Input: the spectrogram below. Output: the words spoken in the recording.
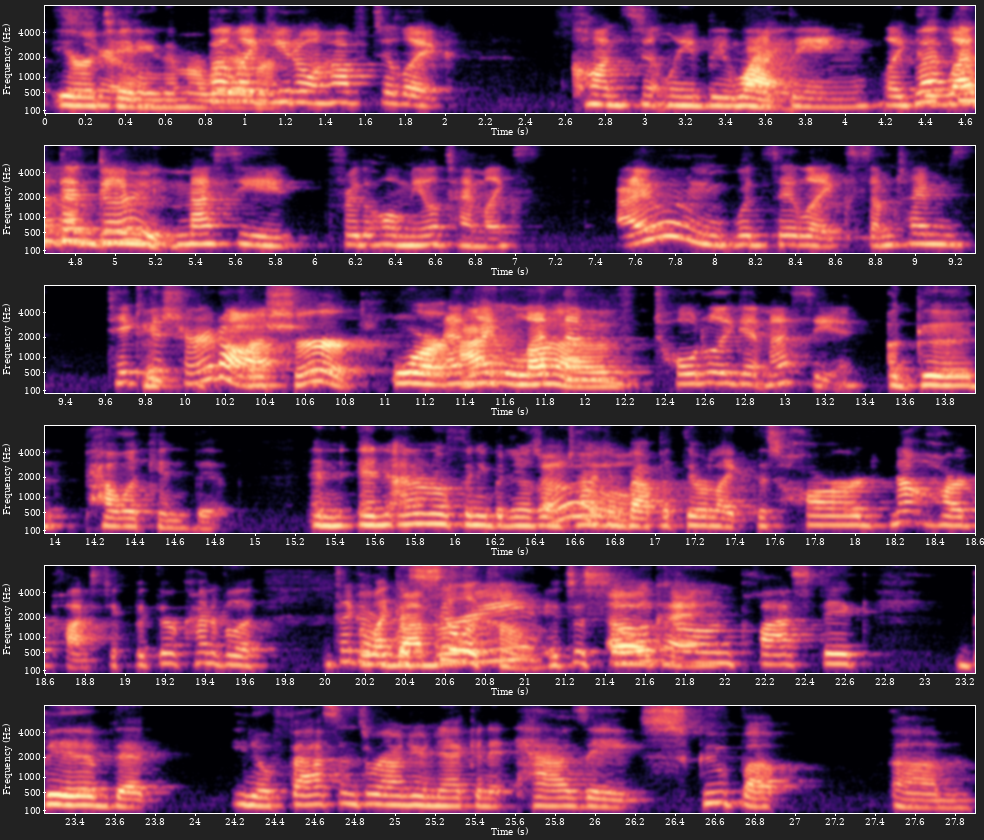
it's irritating true. them or but whatever like you don't have to like constantly be Right. wiping like Let let, them them, be dirty. messy for the whole mealtime like i would say like sometimes take, the Take- shirt for off sure or and like i let them totally get messy a good pelican bib and and i don't know if anybody knows what i'm talking Oh. about but they're like this hard not hard plastic but they're kind of a it's like a like a silicone. It's a Oh, okay. silicone plastic bib that you know fastens around your neck, and it has a scoop up um,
